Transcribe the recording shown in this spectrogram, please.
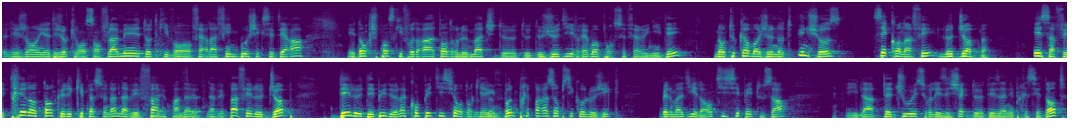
Les gens, il y a des gens qui vont s'enflammer, d'autres qui vont faire la fine bouche, etc. Et donc, je pense qu'il faudra attendre le match de, de- de jeudi vraiment pour se faire une idée. Mais en tout cas, moi, je note une chose, c'est qu'on a fait le job. Et ça fait très longtemps que l'équipe nationale n'avait pas pas fait le job dès le début de la compétition. Donc, Tout il y a eu une bonne préparation psychologique. Belmadi, il a anticipé tout ça. Il a peut-être joué sur les échecs de- des années précédentes.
